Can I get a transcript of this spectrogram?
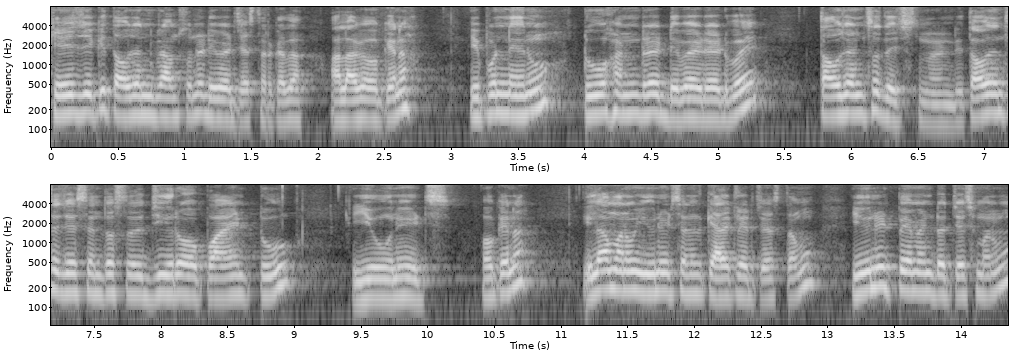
కేజీకి థౌజండ్ గ్రామ్స్తోనే డివైడ్ చేస్తారు కదా. అలాగే ఓకేనా? ఇప్పుడు నేను two hundred divided by thousands తెచ్చుతున్నానండి. థౌజండ్స్ చేస్తే ఎంత వస్తుంది? జీరో పాయింట్ టూ యూనిట్స్ ఓకేనా? ఇలా మనం యూనిట్స్ అనేది క్యాలిక్యులేట్ చేస్తాము. యూనిట్ పేమెంట్ వచ్చేసి మనము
